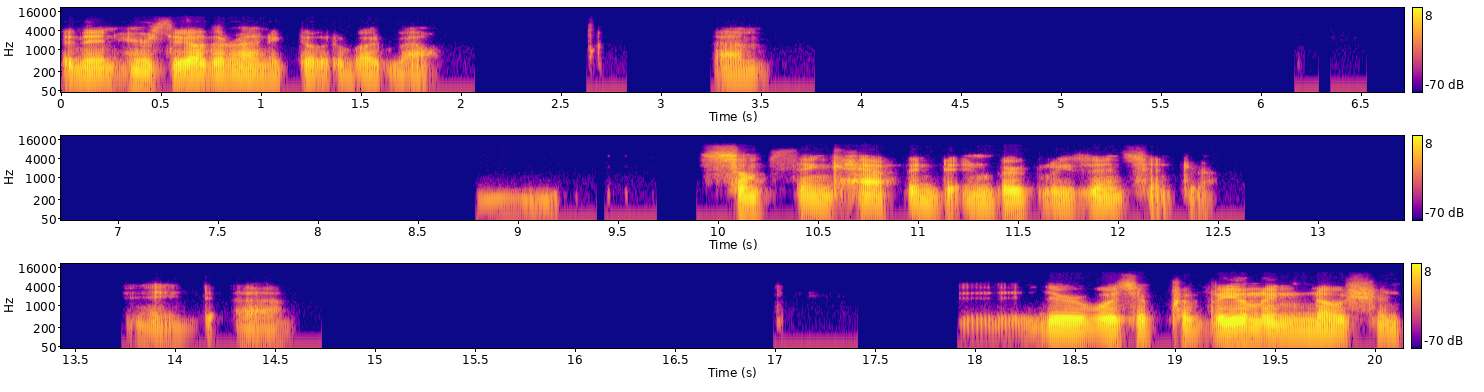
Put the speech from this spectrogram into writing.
And then here's the other anecdote about Mel. Um, something happened in Berkeley Zen Center. And uh, there was a prevailing notion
